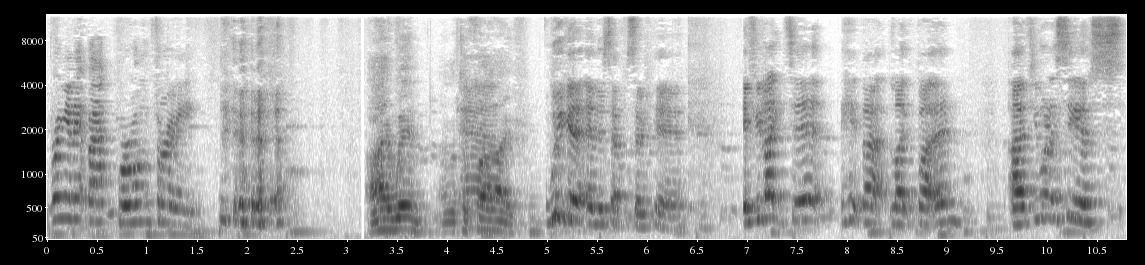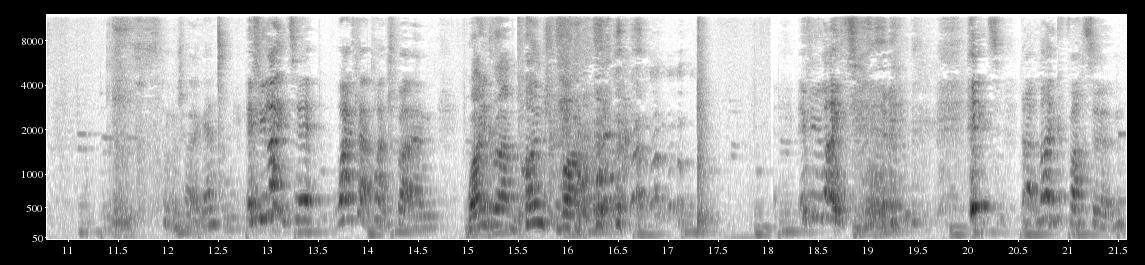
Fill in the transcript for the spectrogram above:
Bringing it back. We're on three. I win. I got a Um, five. We're gonna end this episode here. If you liked it, hit that like button. Uh, if you want to see us, let me try that again. If you liked it, whack that punch button. Why do that punch button? If you liked it, hit that like button.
